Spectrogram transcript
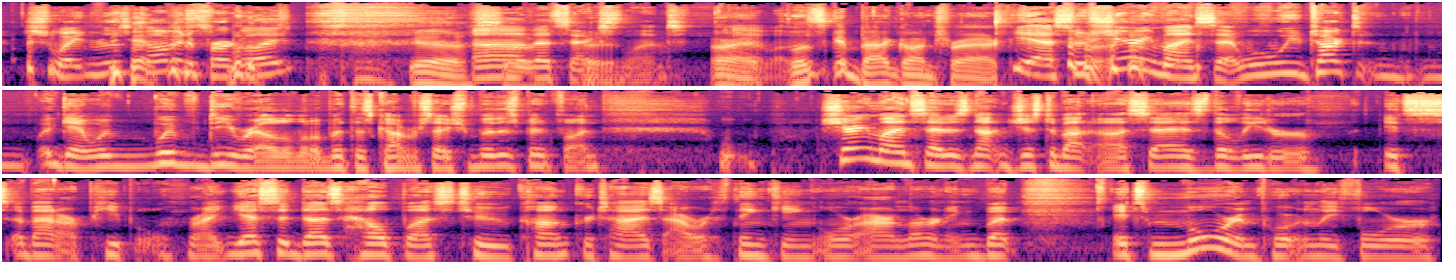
Just waiting for this coffee to percolate. yeah Uh, so, that's excellent. All right, love it. let's get back on track Yeah, so sharing mindset. Well, we've talked again. We've we've derailed a little bit this conversation, but it's been fun. Sharing mindset is not just about us as the leader; it's about our people, right? Yes, it does help us to concretize our thinking or our learning, but it's more importantly for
